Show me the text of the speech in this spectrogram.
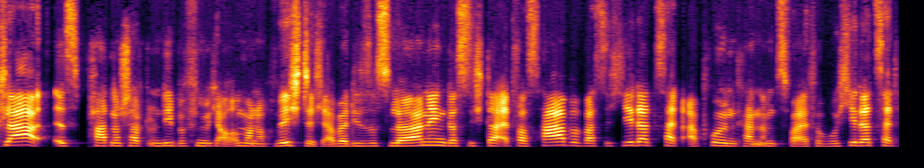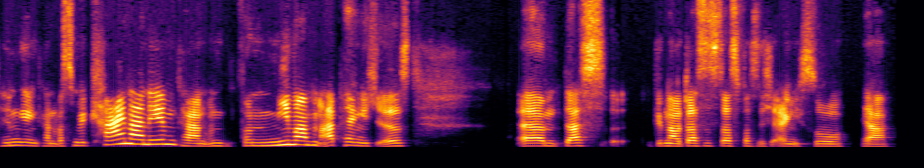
klar ist Partnerschaft und Liebe für mich auch immer noch wichtig, aber dieses Learning, dass ich da etwas habe, was ich jederzeit abholen kann im Zweifel, wo ich jederzeit hingehen kann, was mir keiner nehmen kann und von niemandem abhängig ist, ähm, das, genau das ist das, was ich eigentlich so, ja,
